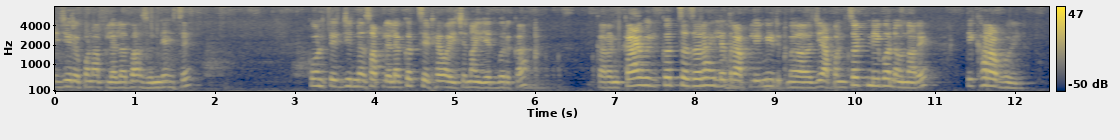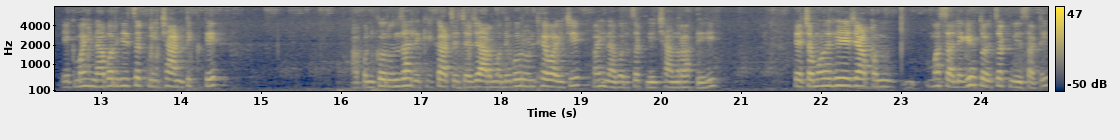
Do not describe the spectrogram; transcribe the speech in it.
हे जिरं पण आपल्याला भाजून घ्यायचे कोणते जिन्नस आपल्याला कच्चे ठेवायचे नाही आहेत बरं का? कारण काय होईल कच्चं जर राहिलं तर आपली मिर जी आपण चटणी बनवणार आहे ती खराब होईल. एक महिनाभर ही चटणी छान टिकते. आपण करून झाले की काचेच्या जारमध्ये भरून ठेवायची महिनाभर चटणी छान राहते ही. त्याच्यामुळे हे जे आपण मसाले घेतो आहे चटणीसाठी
